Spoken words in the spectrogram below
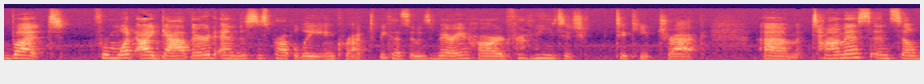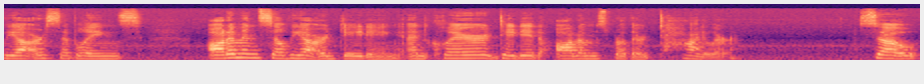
but from what I gathered, and this is probably incorrect because it was very hard for me to to keep track. Um, Thomas and Sylvia are siblings. Autumn and Sylvia are dating, and Claire dated Autumn's brother Tyler. So,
